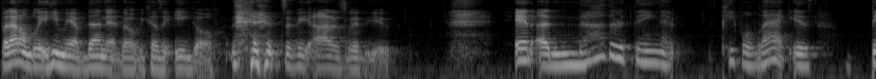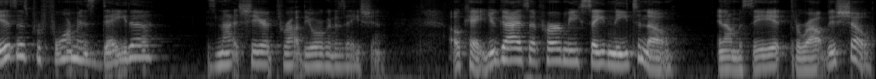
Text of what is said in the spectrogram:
But I don't believe he may have done that though because of ego, to be honest with you. And another thing that people lack is business performance data is not shared throughout the organization. Okay, you guys have heard me say need to know, and I'm to say it throughout this show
